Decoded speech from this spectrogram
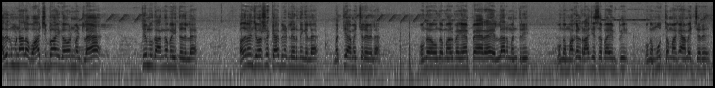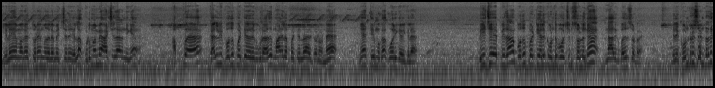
அதுக்கு முன்னால் வாஜ்பாய் கவர்மெண்ட்டில் திமுக அங்கம் வகித்ததில்லை. பதினஞ்சு வருஷம் கேபினெட்டில் இருந்தீங்கல்ல மத்திய அமைச்சரவையில். உங்கள் உங்கள் மருமகன் பேரன் எல்லாரும் மந்திரி உங்கள் மகள் ராஜ்யசபா எம்பி உங்கள் மூத்த மகன் அமைச்சர் இளைய மகள் துணை முதலமைச்சர் எல்லாம் குடும்பமே ஆட்சியில் தான் இருந்தீங்க. அப்போ கல்வி பொதுப்பட்டியல் இருக்கக்கூடாது மாநில பட்டியல் தான் இருக்கணும்னு ஏன் திமுக கோரிக்கை வைக்கல? பிஜேபி தான் பொதுப்பட்டியலுக்கு கொண்டு போச்சுன்னு சொல்லுங்கள் நான் அதுக்கு பதில் சொல்கிறேன் இதை கொன்று சென்றது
